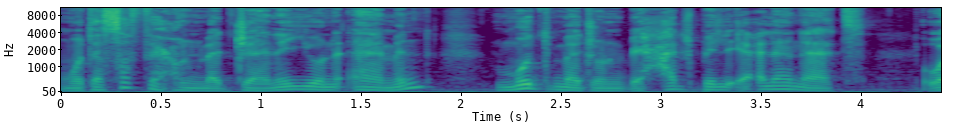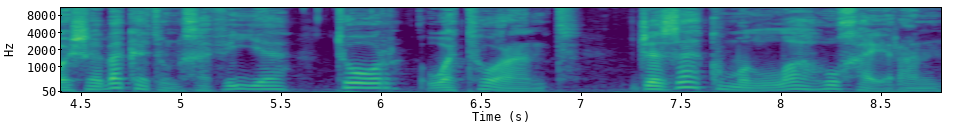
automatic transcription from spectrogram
متصفح مجاني آمن مدمج بحجب الإعلانات وشبكة خفية تور وتورنت. جزاكم الله خيرا.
